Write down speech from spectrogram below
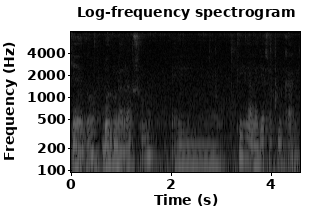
και εδώ μπορούμε να γράψουμε ε, τι αλλαγές έχουμε κάνει.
